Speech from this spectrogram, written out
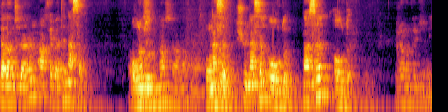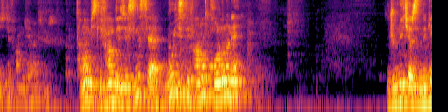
Yalancıların akıbeti nasıl? Oldu. Nasıl, nasıl anlamıyorum. Nasıl? Şu nasıl oldu? Nasıl oldu? Hocam orada bir istifam diyemez misiniz? Tamam istifham diyeceksiniz ya. Bu istifhamın konumu ne? Cümle içerisindeki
